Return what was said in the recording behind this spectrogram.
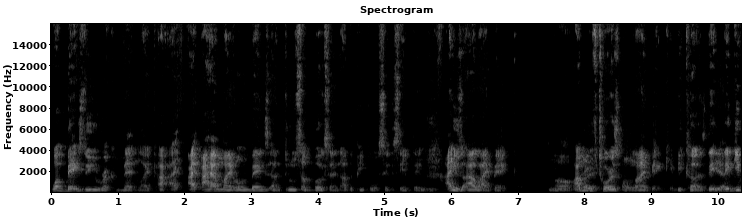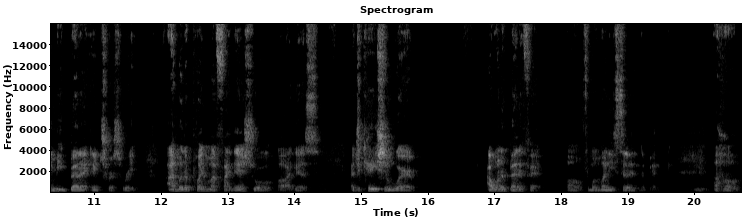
what banks do you recommend? Like I I, I have my own banks and through some books and other people will say the same thing. Mhm. I use Ally Bank. Mm. Um, I Right. towards online banking because they, Yeah. they give me better interest rate. I'm at a point in my financial, uh, I guess, education where I want to benefit um, from my money sitting in the bank. Um,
